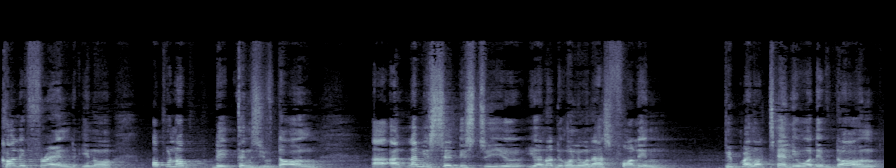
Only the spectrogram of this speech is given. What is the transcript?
call a friend, you know, open up the things you've done. Uh, and let me say this to you you are not the only one that has fallen. People might not tell you what they've done.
